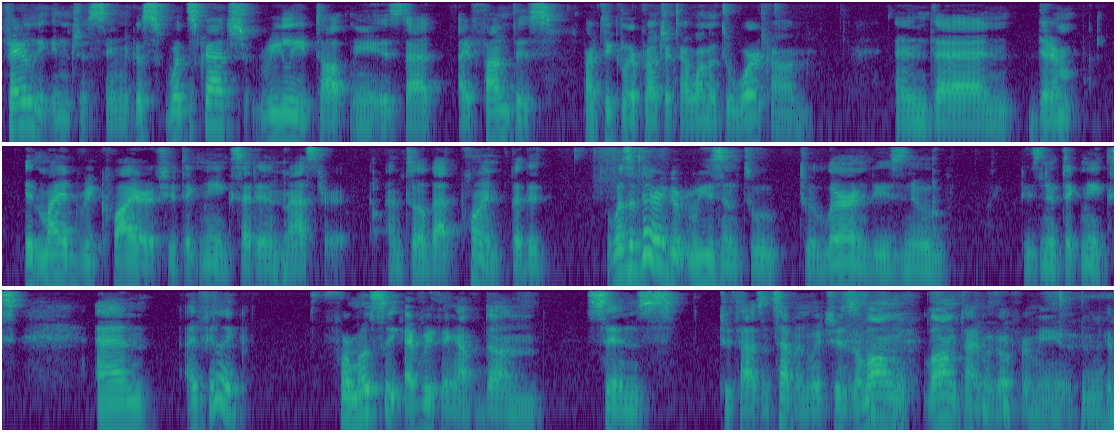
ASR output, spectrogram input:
fairly interesting because what Scratch really taught me is that I found this particular project I wanted to work on, and then there it might require a few techniques I didn't master it until that point, but it, it was a very good reason to to learn these new these new techniques, and I feel like for mostly everything I've done since 2007, which is a long long time ago for me, a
